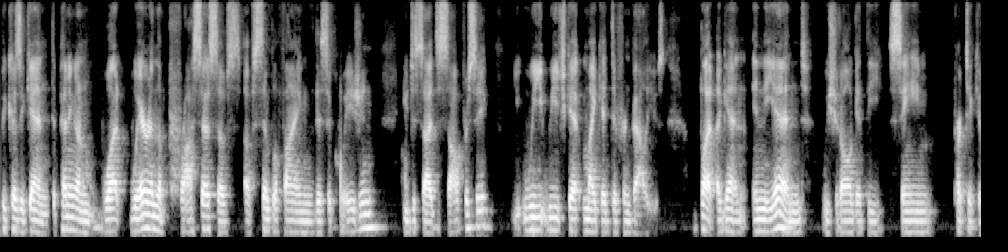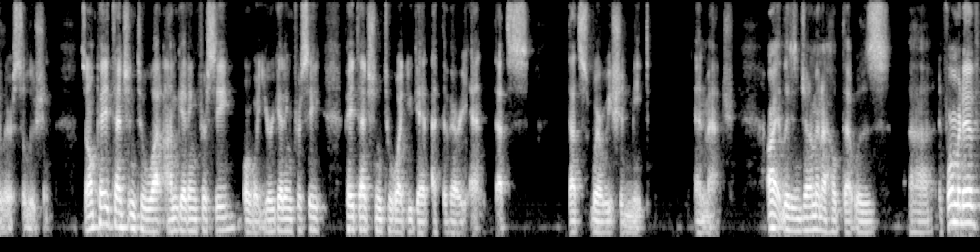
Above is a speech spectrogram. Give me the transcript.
because again, depending on what, where in the process of, of simplifying this equation, you decide to solve for C, we, we each get might get different values. But again, in the end, we should all get the same particular solution. So don't pay attention to what I'm getting for C or what you're getting for C. Pay attention to what you get at the very end. That's that's where we should meet and match. All right, ladies and gentlemen, I hope that was uh, informative.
